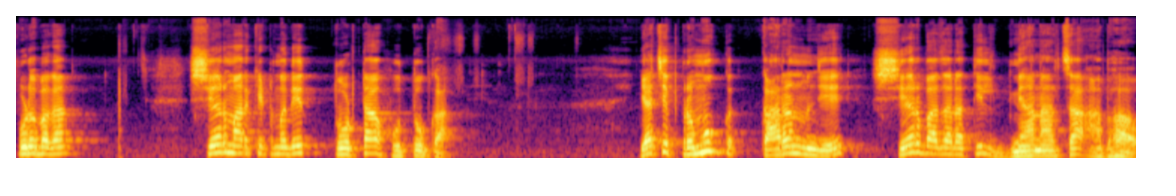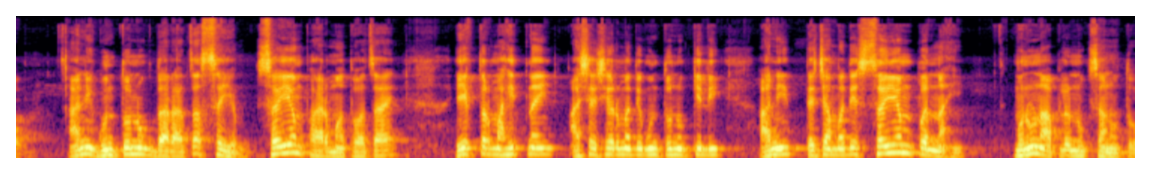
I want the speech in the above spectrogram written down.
पुढं बघा शेअर मार्केटमध्ये तोटा होतो का? याचे प्रमुख कारण म्हणजे शेअर बाजारातील ज्ञानाचा अभाव आणि गुंतवणूकदाराचा संयम. संयम फार महत्त्वाचा आहे. एक तर माहीत नाही अशा शेअरमध्ये गुंतवणूक केली आणि त्याच्यामध्ये संयम पण नाही. म्हणून आपलं नुकसान होतं.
